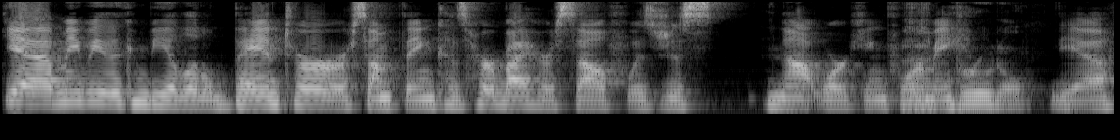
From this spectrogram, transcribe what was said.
Yeah, maybe there can be a little banter or something because her by herself was just not working for me. Brutal. Yeah.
